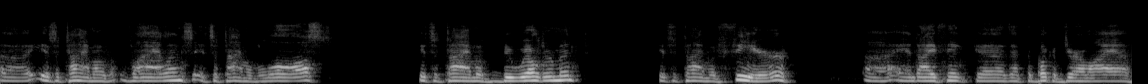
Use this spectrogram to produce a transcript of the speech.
uh, is a time of violence, it's a time of loss, it's a time of bewilderment, it's a time of fear. Uh, and I think uh, that the book of Jeremiah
